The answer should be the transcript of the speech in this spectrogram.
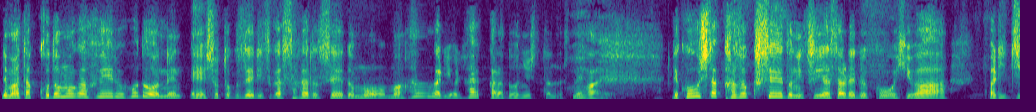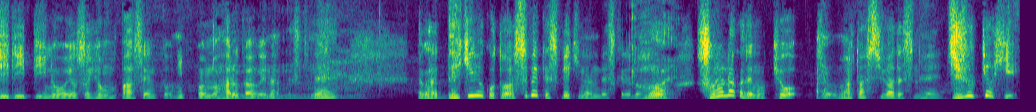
でまた子どもが増えるほど、ねえー所得税率が下がる制度も、まあ、ハンガリーより早くから導入したんですね。はい。でこうした家族制度に費やされる公費は、やっぱり GDP のおよそ4%、日本のはるか上なんですね。だからできることはすべてすべきなんですけれども、はいその中でも今日 私はですね、住居費、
